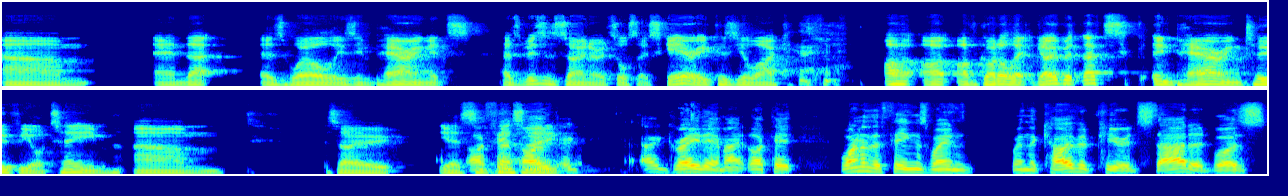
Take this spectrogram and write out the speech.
um and that as well is empowering. It's as a business owner, it's also scary because you're like, I, I, have got to let go, but that's empowering too for your team. Um, so yes, yeah, fascinating. I, I, agree there, mate. Like it, one of the things when when the COVID period started was,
